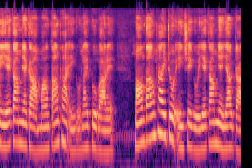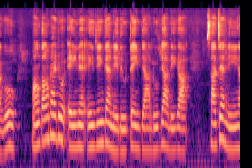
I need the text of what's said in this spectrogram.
နေရဲကောင်းမြက်ကမောင်တောင်းထိုင်အိမ်ကိုလိုက်ပို့ပါတယ်။ မောင်တောင်းထိုက်တို့အိမ်ရှိကိုရဲကောင်းမြက်ရောက်တာကိုမောင်တောင်းထိုက်တို့အိမ်နဲ့အိမ်ချင်းကန်နေသူတိမ်ပြလူပြလေးကစာချက်နေက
